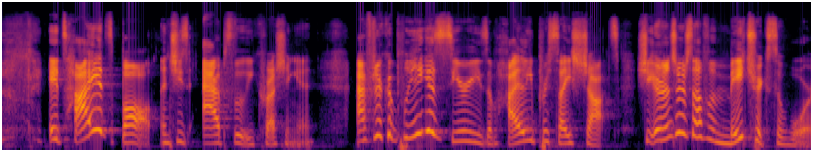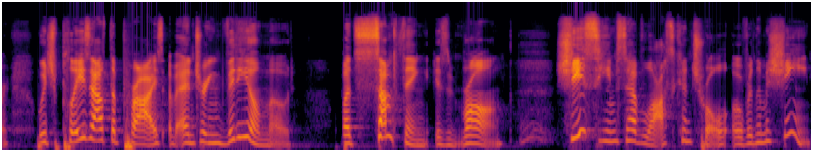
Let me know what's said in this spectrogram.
it's Hyatt's ball, and she's absolutely crushing it. After completing a series of highly precise shots, she earns herself a Matrix Award, which plays out the prize of entering video mode. But something is wrong. She seems to have lost control over the machine.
